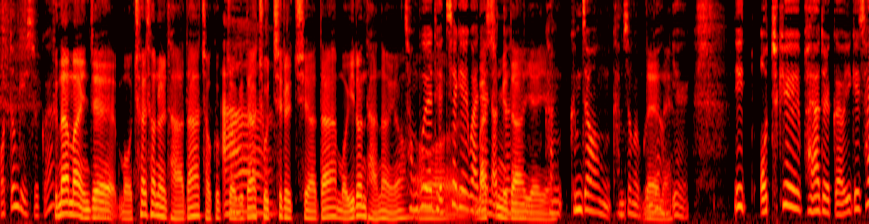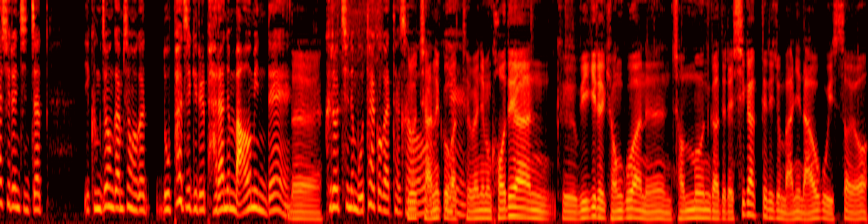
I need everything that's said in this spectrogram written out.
어떤 게 있을까요? 그나마 이제 뭐 최선을 다하다, 적극적이다, 아. 조치를 취하다, 뭐 이런 단어예요. 정부의 어, 대책에 관한 맞습니다. 어떤 예, 예. 감, 긍정 감성어군요. 네네. 예. 이 어떻게 봐야 될까요? 이게 사실은 진짜 이 긍정 감성어가 높아지기를 바라는 마음인데 네. 그렇지는 못할 것 같아서 그렇지 않을 것 예. 같아요. 왜냐하면 거대한 그 위기를 경고하는 전문가들의 시각들이 좀 많이 나오고 있어요.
